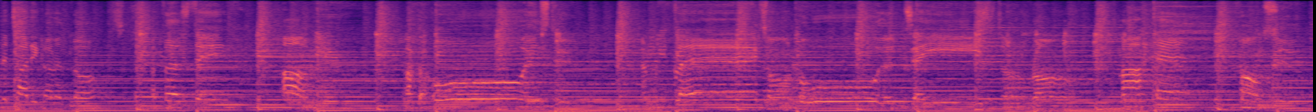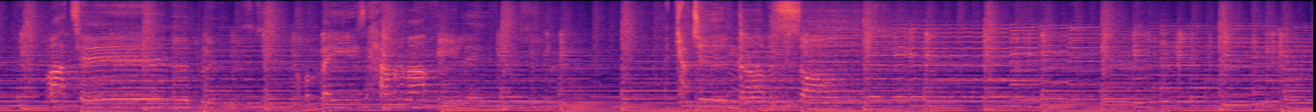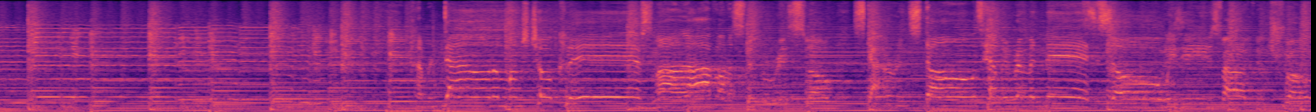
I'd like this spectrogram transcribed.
to tidy cluttered thoughts. I first thing of you like I always on a slippery slope. Scattering stones, help me reminisce. It's so easy spiral out of control.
